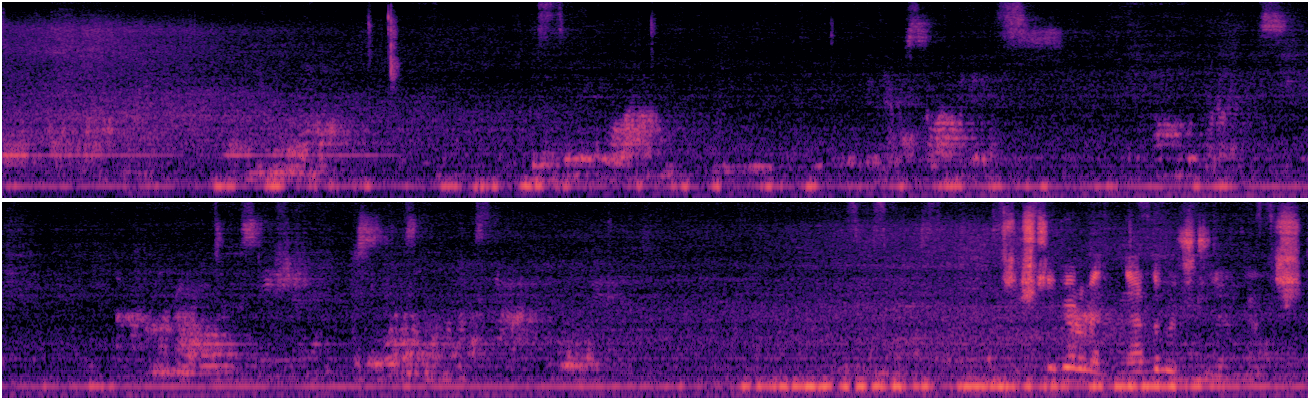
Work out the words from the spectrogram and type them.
Thank you. yardım etsinler.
